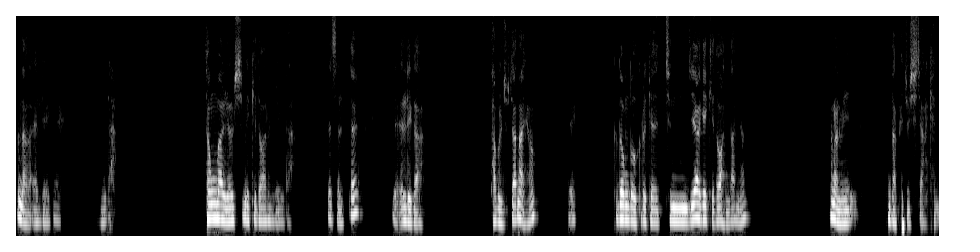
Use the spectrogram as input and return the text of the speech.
한나가 엘리에게 아니다. 정말 열심히 기도하는 중이다. 했을 때 이제 엘리가 답을 주잖아요. 예. 그 정도 그렇게 진지하게 기도한다면 하나님이 응답해 주시지 않겠니.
